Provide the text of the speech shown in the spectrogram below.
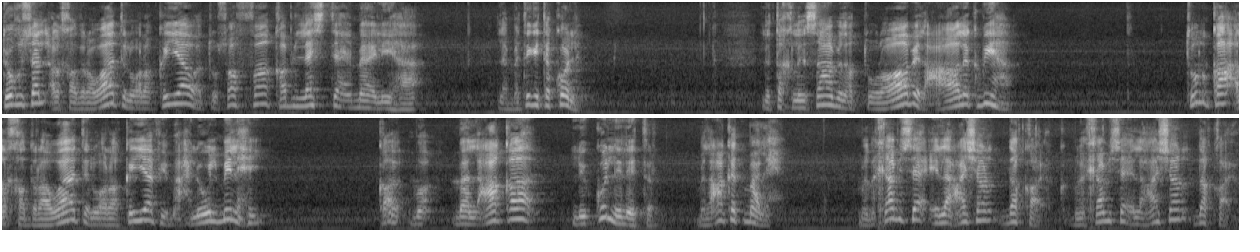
تغسل الخضروات الورقية وتصفى قبل استعمالها. لما تيجي تاكلها. لتخليصها من التراب العالق بها. تنقع الخضروات الورقية في محلول ملحي. ملعقة لكل لتر ملعقة ملح من خمسة إلى عشر دقائق من خمسة إلى عشر دقائق.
